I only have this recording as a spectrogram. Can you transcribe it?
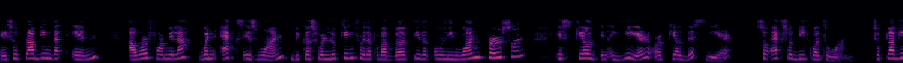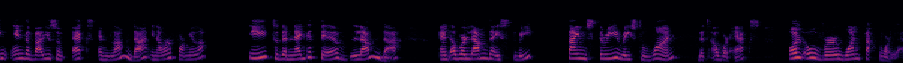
Okay, so plugging that in, our formula, when x is 1, because we're looking for the probability that only one person is killed in a year or killed this year, so x will be equal to 1. So plugging in the values of x and lambda in our formula, e to the negative lambda, and our lambda is 3, times 3 raised to 1, that's our x, all over 1 factorial.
